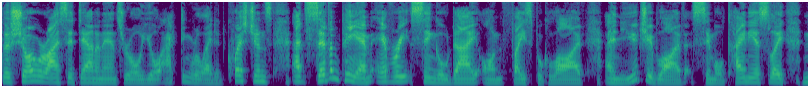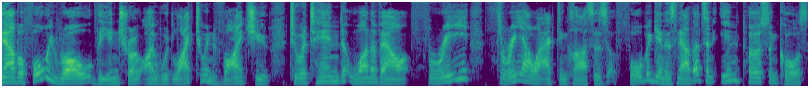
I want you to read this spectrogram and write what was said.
the show where I sit down and answer all your acting related questions at 7 p.m. every single day on Facebook Live and YouTube Live simultaneously. Now, before we roll the intro, I would like to invite you to attend one of our free three hour acting classes for beginners. Now, that's an in person course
